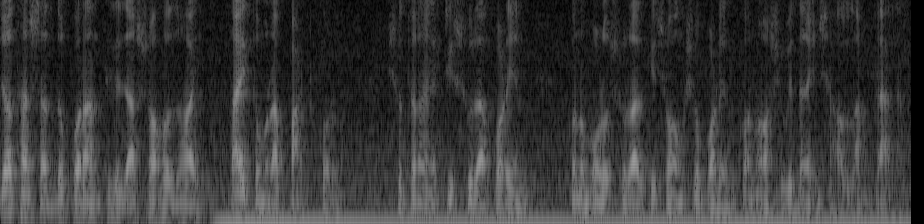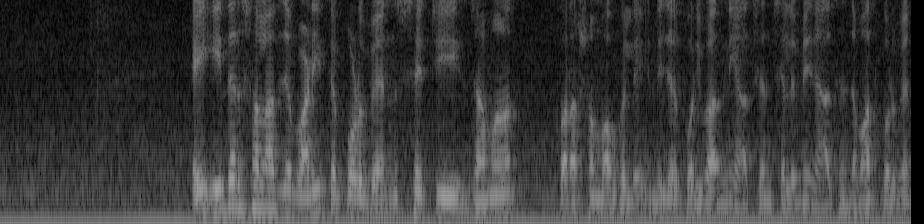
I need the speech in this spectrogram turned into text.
যথাসাধ্য কোরআন থেকে যা সহজ হয়, তাই তোমরা পাঠ করো। সুতরাং একটি সুরা পড়েন কোনো বড় সুরার কিছু অংশ পড়েন, কোনো অসুবিধা ইনশা আল্লাহ তালা এই ঈদের সালাদ যে বাড়িতে পড়বেন, সেটি জামাত করা সম্ভব হলে নিজের পরিবার নিয়ে আছেন, ছেলে মেয়ে নিয়ে আছেন, জামাত করবেন।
